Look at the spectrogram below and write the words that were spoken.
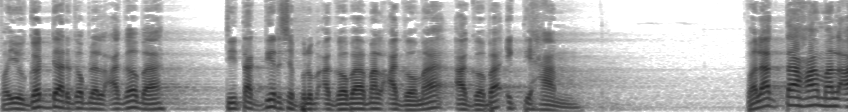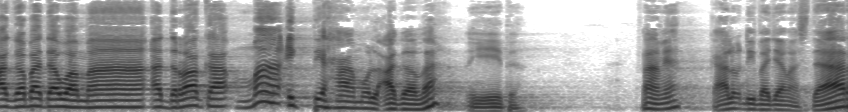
fayugaddar goblal agoba ditakdir sebelum agoba mal agoma agoba iktiham. Falaktahamal agoba dawama adraka ma iktihamul agoba. Itu. Paham ya? Kalau dibaca masdar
